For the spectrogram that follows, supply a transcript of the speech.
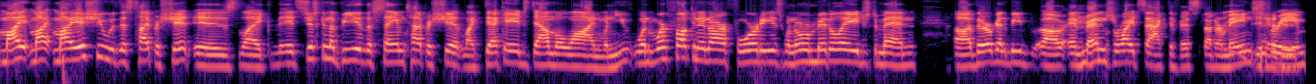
my my my issue with this type of shit is like it's just gonna be the same type of shit like decades down the line when you when we're fucking in our 40s when we're middle-aged men uh, there are going to be uh, and men's rights activists that are mainstream,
